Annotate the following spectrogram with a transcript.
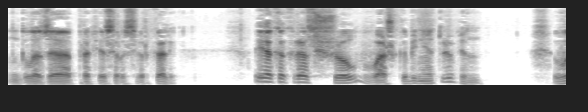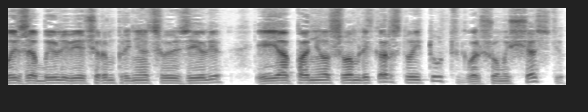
Глаза профессора сверкали. — Я как раз шел в ваш кабинет, Люпин. Вы забыли вечером принять свое зелье, и я понес вам лекарство, и тут, к большому счастью,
